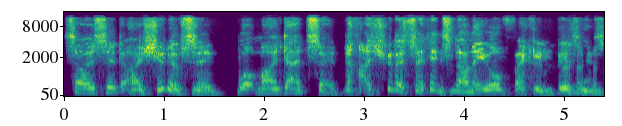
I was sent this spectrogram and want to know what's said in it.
So I said, I should have said what my dad said. I should have said, it's none of your fucking business.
